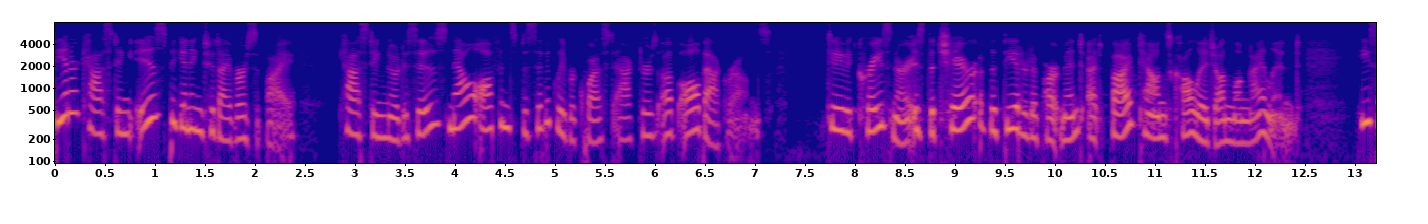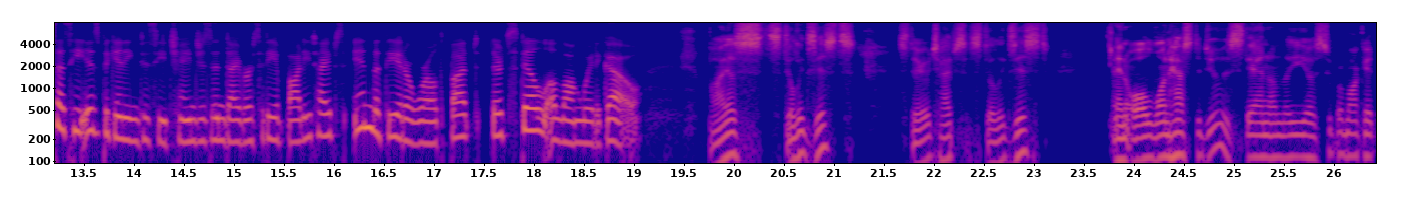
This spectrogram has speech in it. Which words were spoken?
Theater casting is beginning to diversify. Casting notices now often specifically request actors of all backgrounds. David Krasner is the chair of the theater department at Five Towns College on Long Island. He says he is beginning to see changes in diversity of body types in the theater world, but there's still a long way to go. bias still exists, stereotypes still exist, and all one has to do is stand on the uh, supermarket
